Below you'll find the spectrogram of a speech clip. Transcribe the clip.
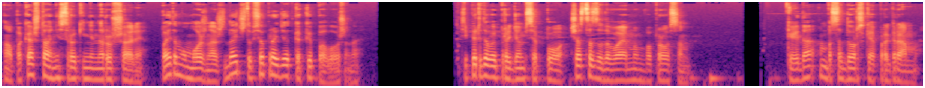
А пока что они сроки не нарушали, поэтому можно ожидать, что все пройдет как и положено. Теперь давай пройдемся по часто задаваемым вопросам. Когда амбассадорская программа?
